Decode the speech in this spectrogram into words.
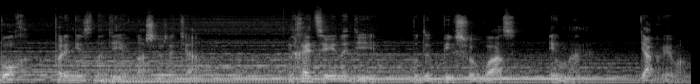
Бог приніс надію в наше життя. Нехай цієї надії буде більше у вас і в мене. Дякую вам.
